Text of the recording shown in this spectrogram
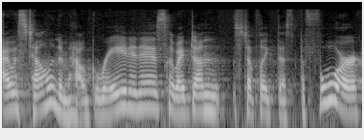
I was telling him how great it is because I've done stuff like this before.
